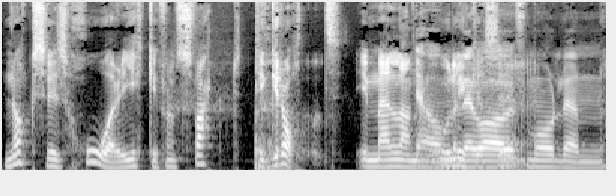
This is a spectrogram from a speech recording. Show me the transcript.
Knoxvilles hår gick ju från svart till grått emellan Ja, men olika det var scener. förmodligen,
